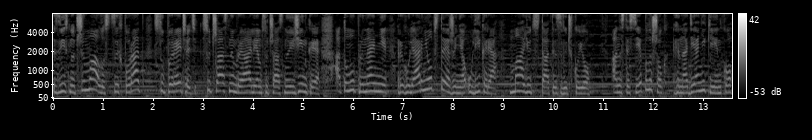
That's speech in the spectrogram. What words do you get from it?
Звісно, чимало з цих порад суперечать сучасним реаліям сучасної жінки, а тому принаймні регулярні обстеження у лікаря мають стати звичкою. Анастасія Пилишок, Геннадій Анікієнко.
